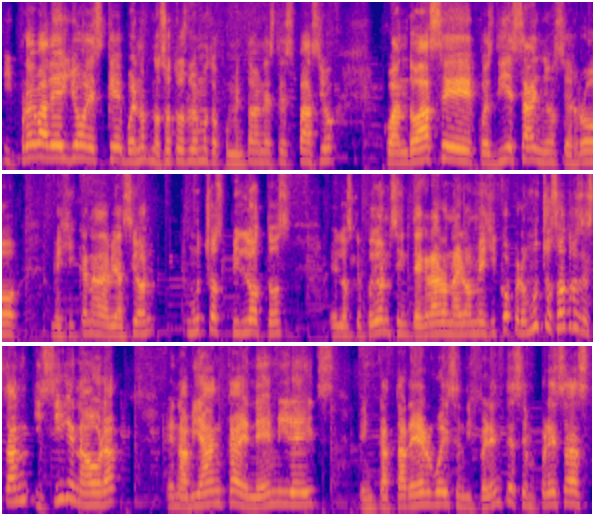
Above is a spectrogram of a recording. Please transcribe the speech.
y prueba de ello es que, bueno, nosotros lo hemos documentado en este espacio, cuando hace pues 10 años cerró Mexicana de Aviación, muchos pilotos, eh, los que pudieron se integraron a Aeroméxico, pero muchos otros están y siguen ahora en Avianca, en Emirates, en Qatar Airways, en diferentes empresas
